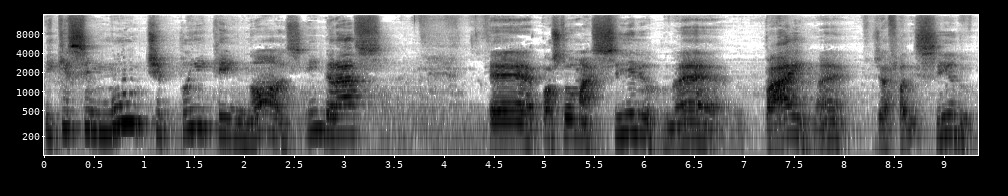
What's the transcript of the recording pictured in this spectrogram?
e que se multiplique em nós em graça. É, pastor Marcílio, né, pai, né, já falecido,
